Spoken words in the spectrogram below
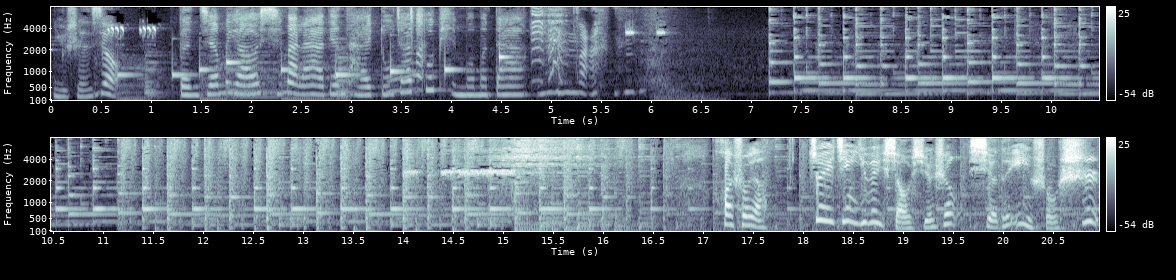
女神秀，本节目由喜马拉雅电台独家出品，么么哒。话说呀，最近一位小学生写的一首诗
